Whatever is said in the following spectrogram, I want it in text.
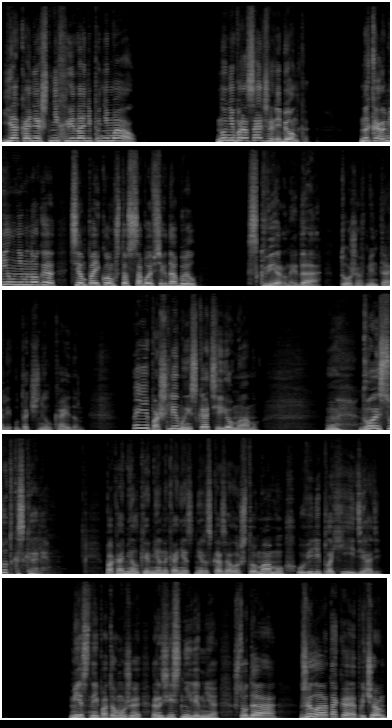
Я, конечно, ни хрена не понимал. Ну не бросать же ребенка. Накормил немного тем пайком, что с собой всегда был. Скверный, да, тоже в ментале уточнил Кайден. И пошли мы искать ее маму. Ой, двое суток искали. Пока мелкая мне наконец не рассказала, что маму увели плохие дяди. Местные потом уже разъяснили мне, что да, жила такая, причем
